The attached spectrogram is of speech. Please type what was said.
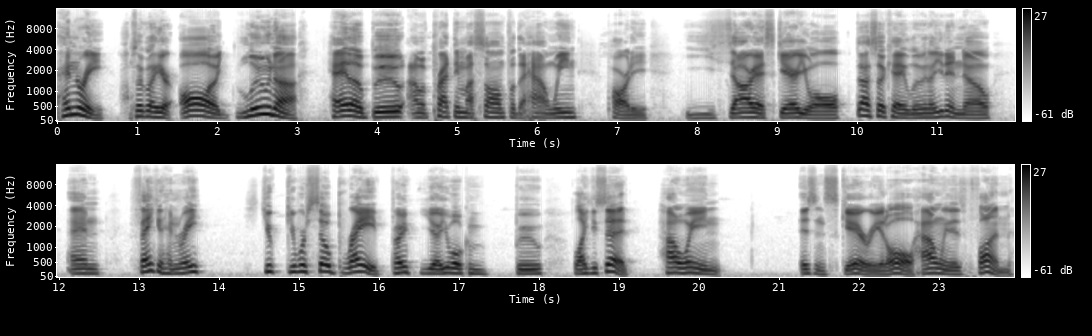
Henry, I'm so glad you're here. Oh, Luna. Hello, Boo. I'm practicing my song for the Halloween party. Sorry I scare you all. That's okay, Luna. You didn't know. And thank you, Henry. You you were so brave. Right? Yeah, you're welcome, Boo. Like you said, Halloween isn't scary at all. Halloween is fun.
